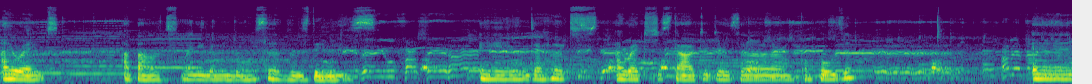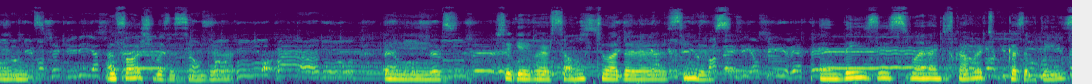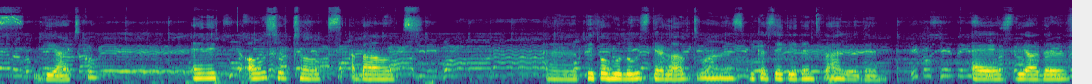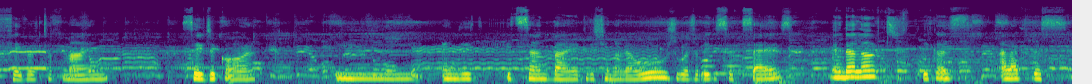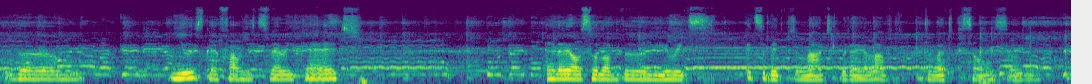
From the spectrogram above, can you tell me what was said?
I read about Marília Mendonça those days, and I heard I read she started as a composer, and before she was a singer, and she gave her songs to other singers. And this is when I discovered, because of this, the article and it also talks about uh, people who lose their loved ones because they didn't value them. As the other favorite of mine, Sage and it, it's sung by Cristiano Araújo, was a big success, and I loved because I like this the um, music. I found it's very catchy and I also love the lyrics. It's a bit dramatic, but I love dramatic songs. So.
